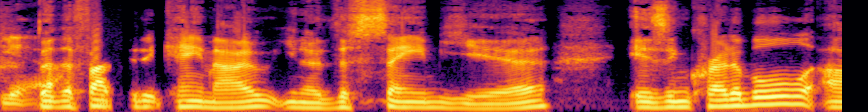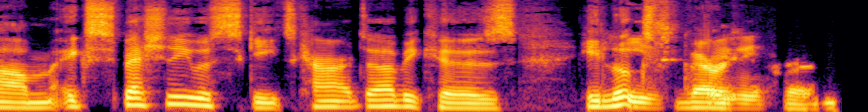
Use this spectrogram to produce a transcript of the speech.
yeah. but the fact that it came out, you know, the same year is incredible. Um, especially with Skeet's character because he looks He's very crazy. different.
